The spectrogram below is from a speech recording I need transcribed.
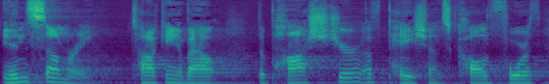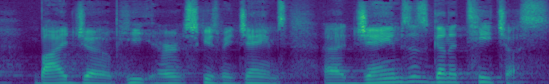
In summary, talking about the posture of patience called forth by Job, he, or excuse me, James. Uh, James is going to teach us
